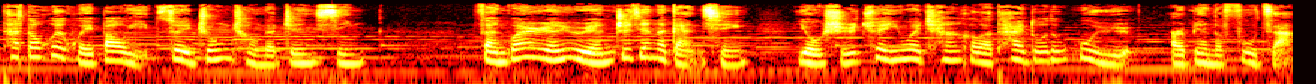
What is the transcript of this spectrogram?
它都会回报以最忠诚的真心。反观人与人之间的感情，有时却因为掺和了太多的物欲而变得复杂。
